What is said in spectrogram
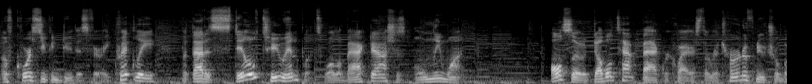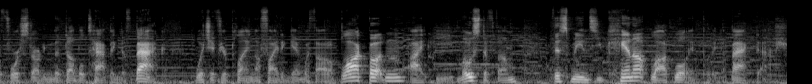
Of course you can do this very quickly, but that is still two inputs while a backdash is only one. Also, double tap back requires the return of neutral before starting the double tapping of back, which if you're playing a fighting game without a block button, i.e. most of them, this means you cannot block while inputting a backdash.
